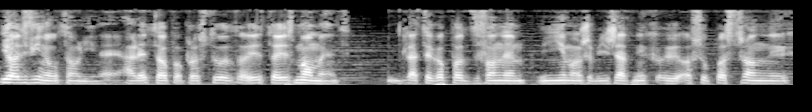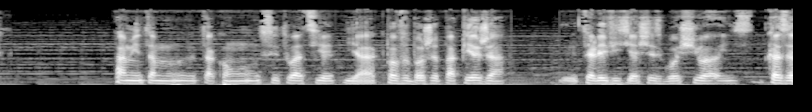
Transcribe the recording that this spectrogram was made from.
i odwinął tą linę, ale to po prostu to jest, to jest moment. Dlatego pod dzwonem nie może być żadnych y, osób postronnych. Pamiętam taką sytuację, jak po wyborze papieża telewizja się zgłosiła i kaza,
